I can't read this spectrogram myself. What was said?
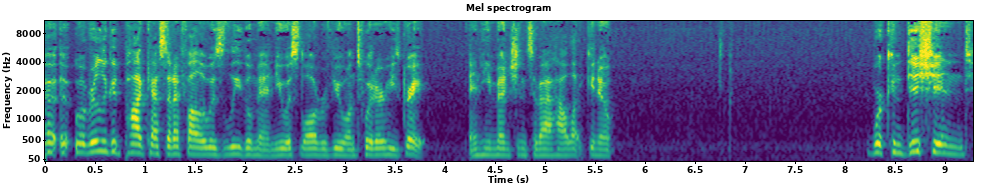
A, a really good podcast that I follow is Legal Man, U.S. Law Review on Twitter. He's great, and he mentions about how like you know we're conditioned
